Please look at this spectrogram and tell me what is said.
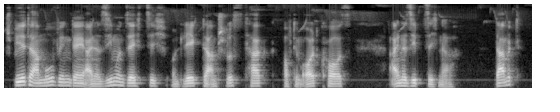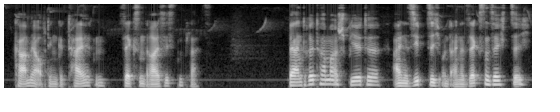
spielte am Moving Day eine 67 und legte am Schlusstag auf dem Old Course eine 70 nach. Damit kam er auf den geteilten 36. Platz. Bernd Ritthammer spielte eine 70 und eine 66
